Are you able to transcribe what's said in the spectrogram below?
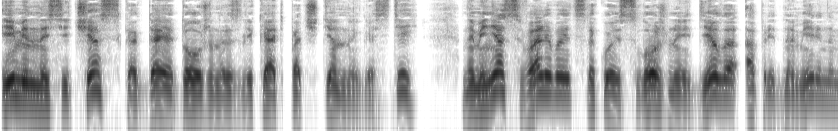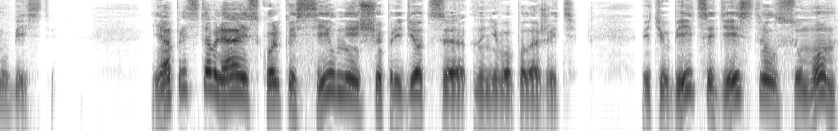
«Именно сейчас, когда я должен развлекать почтенных гостей, на меня сваливается такое сложное дело о преднамеренном убийстве. Я представляю, сколько сил мне еще придется на него положить, ведь убийца действовал с умом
